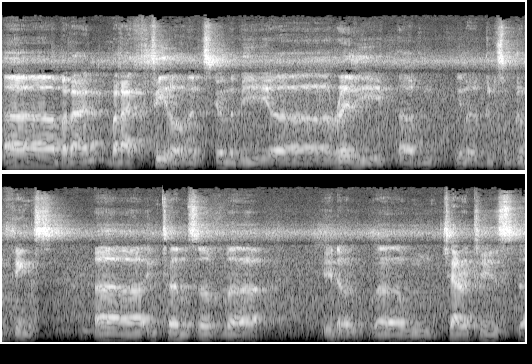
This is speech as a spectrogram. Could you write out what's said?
Uh, but I but I feel that it's going to be uh, really um, you know do some good things uh, in terms of uh, you know um, charities,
